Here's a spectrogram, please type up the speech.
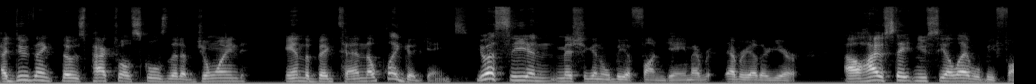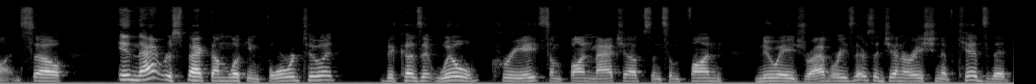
I do think those Pac-12 schools that have joined and the Big Ten, they'll play good games. USC and Michigan will be a fun game every every other year. Ohio State and UCLA will be fun. So in that respect, I'm looking forward to it because it will create some fun matchups and some fun new age rivalries. There's a generation of kids that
